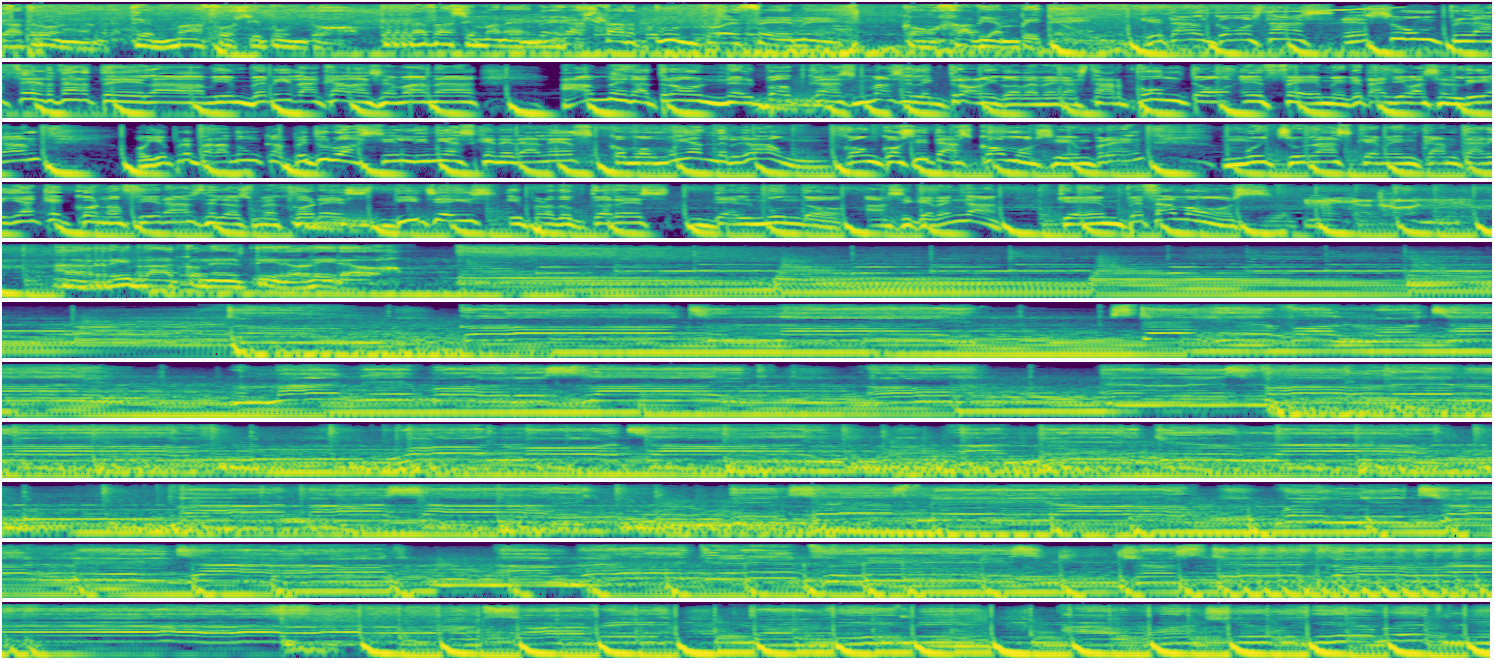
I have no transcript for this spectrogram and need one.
Megatron, temazos y punto. Cada semana en megastar.fm con Javier Pite. ¿Qué tal? ¿Cómo estás? Es un placer darte la bienvenida cada semana a Megatron, el podcast más electrónico de megastar.fm. ¿Qué tal llevas el día? Hoy he preparado un capítulo así en líneas generales como muy underground, con cositas como siempre, muy chulas que me encantaría que conocieras de los mejores DJs y productores del mundo. Así que venga, que empezamos. Megatron. Arriba con el tiro working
